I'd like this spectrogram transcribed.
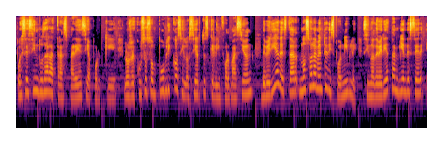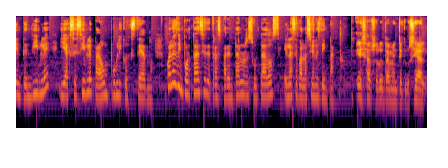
pues es sin duda la transparencia porque los recursos son públicos y lo cierto es que la información debería de estar no solamente disponible, sino debería también de ser entendible y accesible para un público externo. ¿Cuál es la importancia de transparentar los resultados en las evaluaciones de impacto? Es absolutamente crucial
